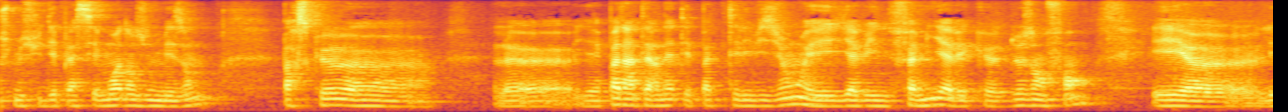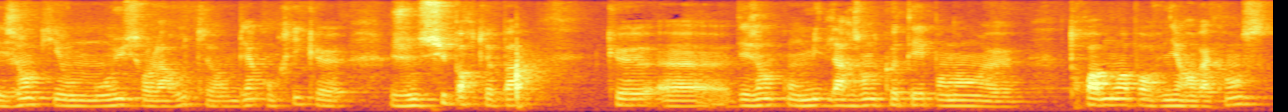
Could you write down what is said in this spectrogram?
je me suis déplacé moi dans une maison parce que euh, le- il n'y avait pas d'internet et pas de télévision et il y avait une famille avec euh, deux enfants et euh, les gens qui ont- m'ont eu sur la route ont bien compris que je ne supporte pas que euh, des gens qui ont mis de l'argent de côté pendant euh, trois mois pour venir en vacances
